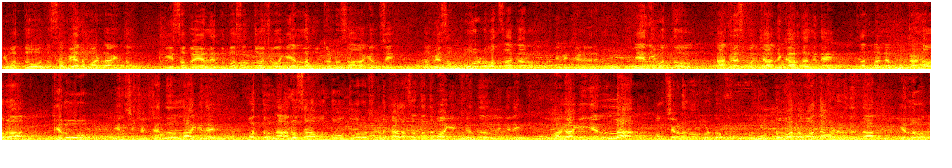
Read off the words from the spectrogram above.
ಇವತ್ತು ಒಂದು ಸಭೆಯನ್ನು ಮಾಡಲಾಯಿತು ಈ ಸಭೆಯಲ್ಲಿ ತುಂಬ ಸಂತೋಷವಾಗಿ ಎಲ್ಲ ಮುಖಂಡರು ಸಹ ಆಗಮಿಸಿ ನಮಗೆ ಸಂಪೂರ್ಣವಾದ ಸಹಕಾರವನ್ನು ಕೊಡ್ತೀವಿ ಅಂತ ಹೇಳಿದರೆ ಏನು ಇವತ್ತು ಕಾಂಗ್ರೆಸ್ ಪಕ್ಷ ಅಧಿಕಾರದಲ್ಲಿದೆ, ಸನ್ಮಾನ್ಯ ಪುಟ್ಟಣ್ಣವರ ಗೆಲುವು ಏನು ಶಿಕ್ಷಣ ಕ್ಷೇತ್ರದಲ್ಲಿ ಆಗಿದೆ ಮತ್ತು ನಾನು ಸಹ ಒಂದು ಒಂದೂವರೆ ವರ್ಷಗಳ ಕಾಲ ಸತತವಾಗಿ ಕ್ಷೇತ್ರದಲ್ಲಿದ್ದೀನಿ ಹಾಗಾಗಿ ಎಲ್ಲ ಅಂಶಗಳನ್ನು ಒಳಗೊಂಡು ಒಂದು ಉತ್ತಮವಾದ ವಾತಾವರಣ ಇರೋದ್ರಿಂದ ಗೆಲ್ಲುವಂಥ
